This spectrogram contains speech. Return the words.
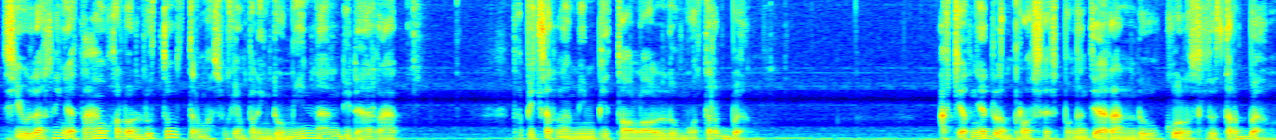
si ular nih nggak tahu kalau lu tuh termasuk yang paling dominan di darat. Tapi karena mimpi tolol lu mau terbang akhirnya dalam proses pengejaran lu goals lu terbang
